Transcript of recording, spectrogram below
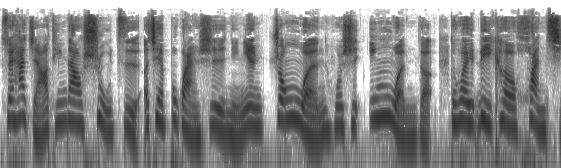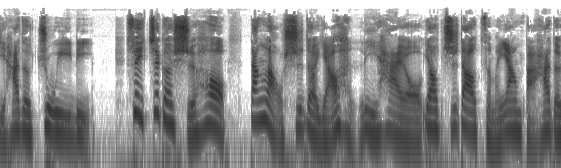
所以他只要听到数字，而且不管是你念中文或是英文的，都会立刻唤起他的注意力。所以这个时候，当老师的也要很厉害哦，要知道怎么样把他的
